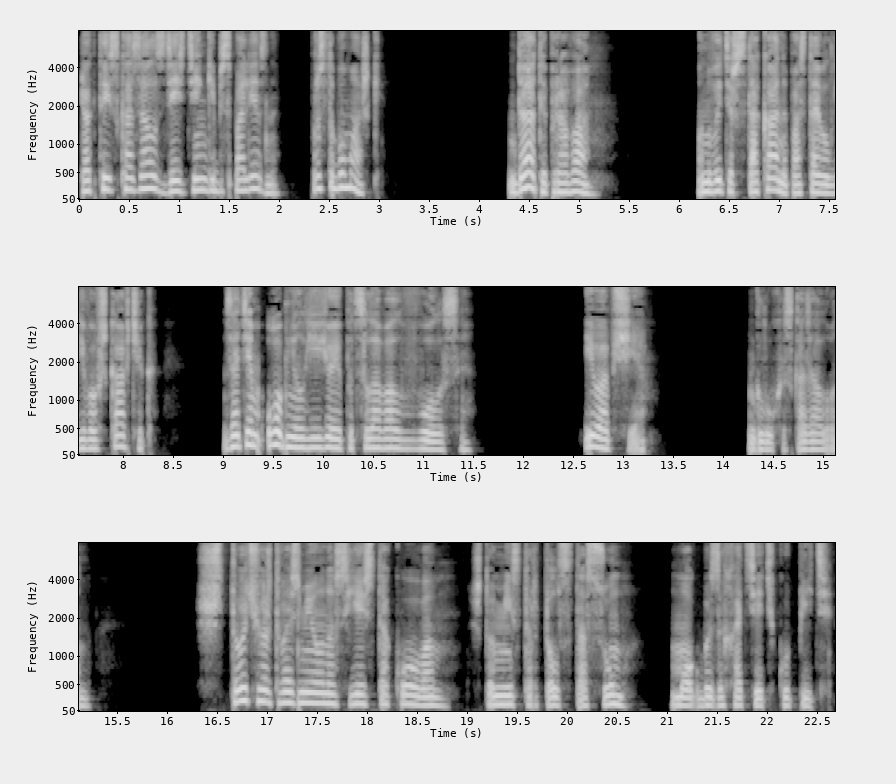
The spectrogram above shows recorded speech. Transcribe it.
Как ты и сказал, здесь деньги бесполезны. Просто бумажки. Да, ты права. Он вытер стакан и поставил его в шкафчик, затем обнял ее и поцеловал в волосы. И вообще, — глухо сказал он, — что, черт возьми, у нас есть такого, что мистер Толстосум мог бы захотеть купить?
